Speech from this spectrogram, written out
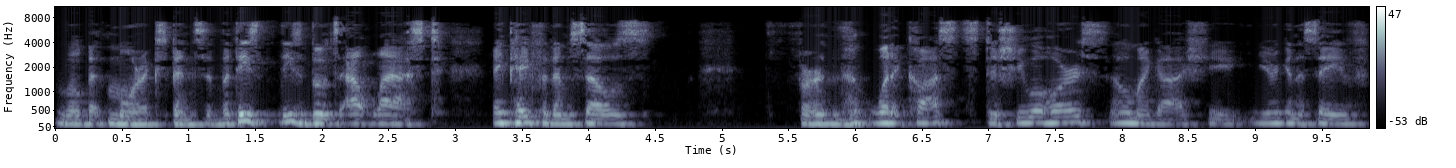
a little bit more expensive. But these these boots outlast. They pay for themselves for the, what it costs to shoe a horse. Oh my gosh, you, you're going to save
